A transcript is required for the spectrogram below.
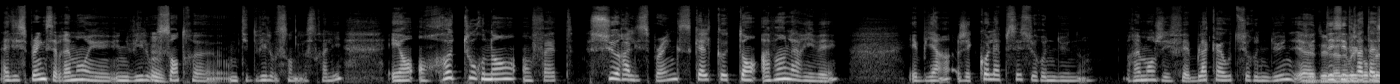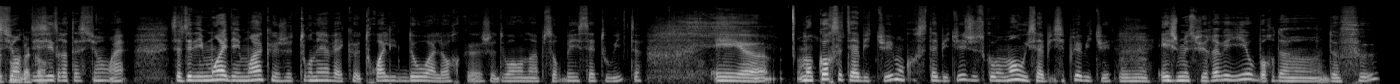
Alice Springs, c'est vraiment une, une ville au Mm. centre, euh, une petite ville au centre de l'Australie. Et en, en retournant en fait sur Alice Springs, quelques temps avant l'arrivée, eh bien, j'ai collapsé sur une dune. Vraiment, j'ai fait blackout sur une dune, euh, déshydratation, déshydratation, ouais. Ça faisait des mois et des mois que je tournais avec euh, 3 litres d'eau alors que je dois en absorber 7 ou 8. Et euh, mon corps s'était habitué, mon corps s'était habitué jusqu'au moment où il s'est s'est plus habitué. Et je me suis réveillée au bord d'un d'un feu.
